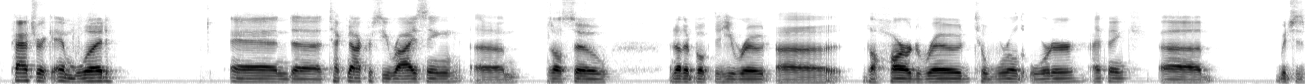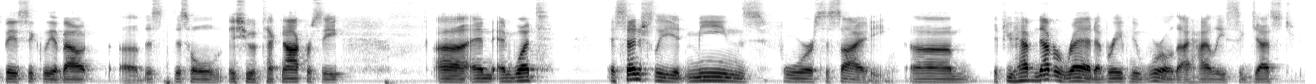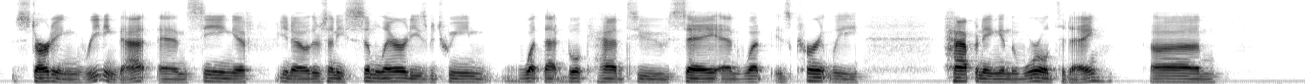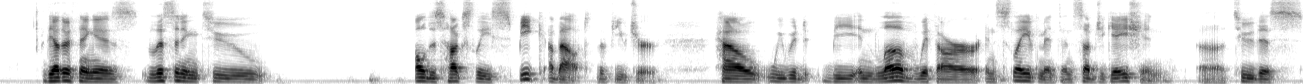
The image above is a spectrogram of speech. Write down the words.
Patrick M. Wood and uh, Technocracy Rising. Um, there's also another book that he wrote, uh, The Hard Road to World Order, I think, uh, which is basically about uh, this this whole issue of technocracy and and what essentially it means for society. Um, if you have never read A Brave New World, I highly suggest starting reading that and seeing if you know there's any similarities between what that book had to say and what is currently happening in the world today. Um, the other thing is listening to Aldous Huxley speak about the future how we would be in love with our enslavement and subjugation uh, to this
